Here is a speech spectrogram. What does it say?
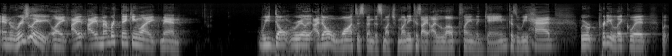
And originally, like, I, I remember thinking, like, man, we don't really i don't want to spend this much money because I, I love playing the game because we had we were pretty liquid but,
